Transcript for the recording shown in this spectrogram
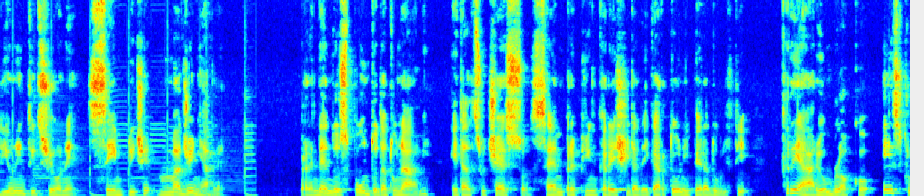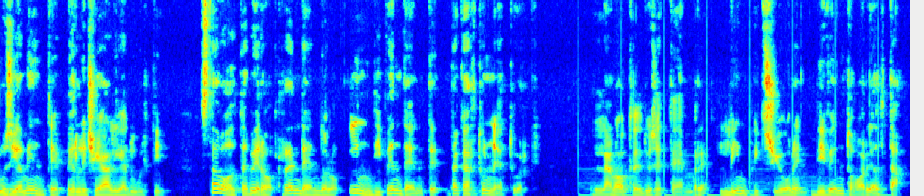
di un'intuizione semplice ma geniale. Prendendo spunto da Tunami e dal successo sempre più in crescita dei cartoni per adulti, creare un blocco esclusivamente per liceali adulti, stavolta però rendendolo indipendente da Cartoon Network. La notte del 2 settembre l'intuizione diventò realtà.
